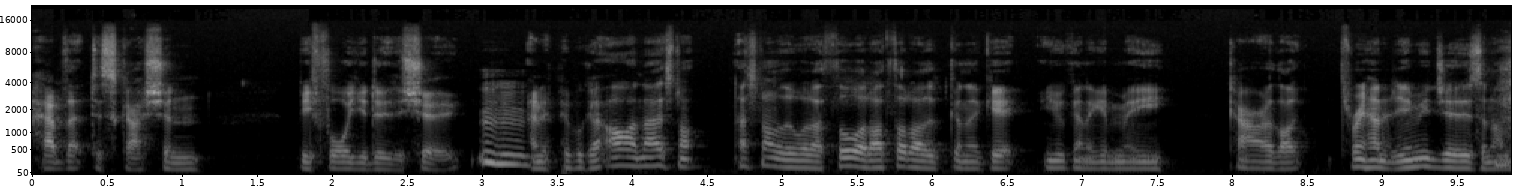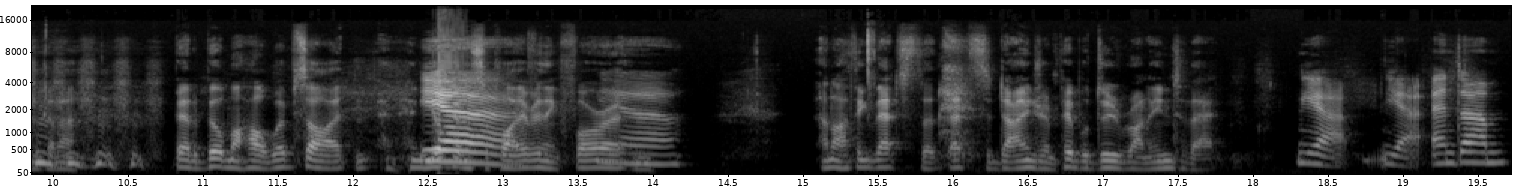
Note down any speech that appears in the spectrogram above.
have that discussion before you do the shoot. Mm-hmm. And if people go, Oh no, that's not that's not really what I thought. I thought I was gonna get you were gonna give me Cara like three hundred images and I'm gonna be able to build my whole website and, and you're Yeah. gonna supply everything for it. And, yeah. and I think that's the that's the danger and people do run into that. Yeah, yeah, and um,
